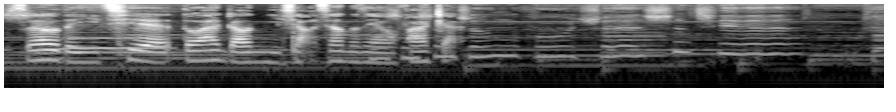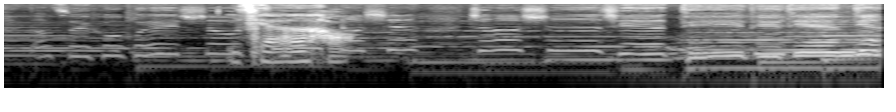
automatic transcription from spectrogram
所有的一切都按照你想象的那样发展。一切安好。这世界滴滴点点，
